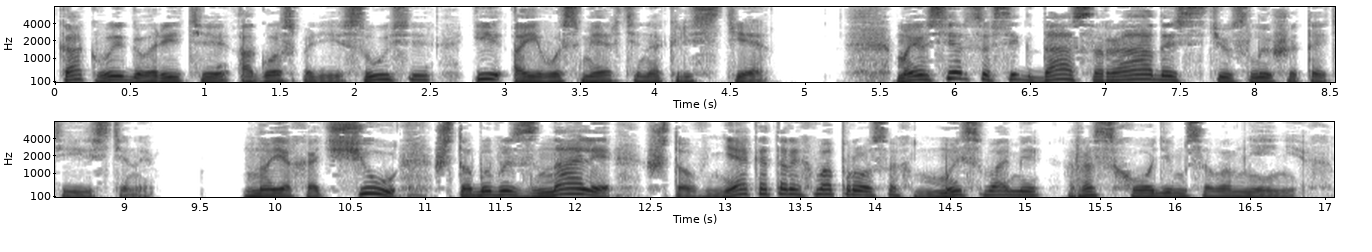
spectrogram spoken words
как вы говорите о Господе Иисусе и о Его смерти на кресте. Мое сердце всегда с радостью слышит эти истины. Но я хочу, чтобы вы знали, что в некоторых вопросах мы с вами расходимся во мнениях.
